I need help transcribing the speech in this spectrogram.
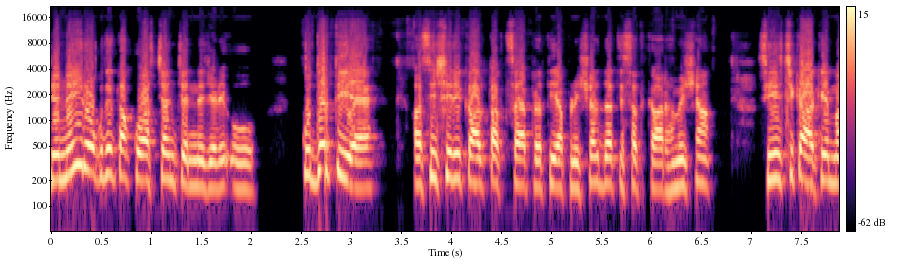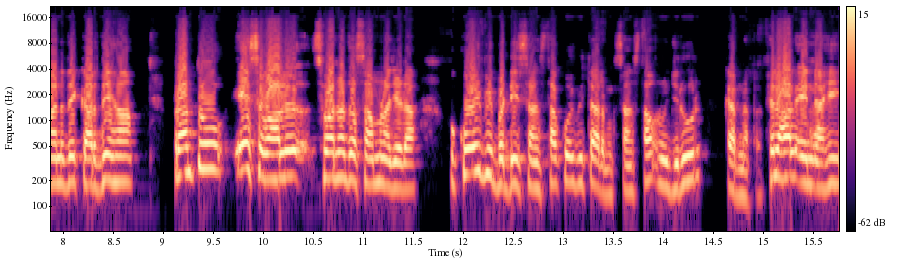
ਜੇ ਨਹੀਂ ਰੋਕਦੇ ਤਾਂ ਕੁਐਸਚਨ ਚਿੰਨ੍ਹ ਜਿਹੜੇ ਉਹ ਕੁਦਰਤੀ ਹੈ। ਅਸੀਂ ਸ਼੍ਰੀ ਅਕਾਲ ਤਖਤ ਸਾਹਿਬ ਪ੍ਰਤੀ ਆਪਣੀ ਸ਼ਰਧਾ ਤੇ ਸਤਿਕਾਰ ਹਮੇਸ਼ਾ ਸੀਸ ਝੁਕਾ ਕੇ ਮੰਨਦੇ ਕਰਦੇ ਹਾਂ। ਪਰੰਤੂ ਇਹ ਸਵਾਲ ਸਵਾਲਾਂ ਦਾ ਸਾਹਮਣਾ ਜਿਹੜਾ ਉਹ ਕੋਈ ਵੀ ਵੱਡੀ ਸੰਸਥਾ ਕੋਈ ਵੀ ਧਾਰਮਿਕ ਸੰਸਥਾ ਉਹਨੂੰ ਜ਼ਰੂਰ ਕਰਨਾ ਪਏ ਫਿਲਹਾਲ ਇੰਨਾ ਹੀ।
